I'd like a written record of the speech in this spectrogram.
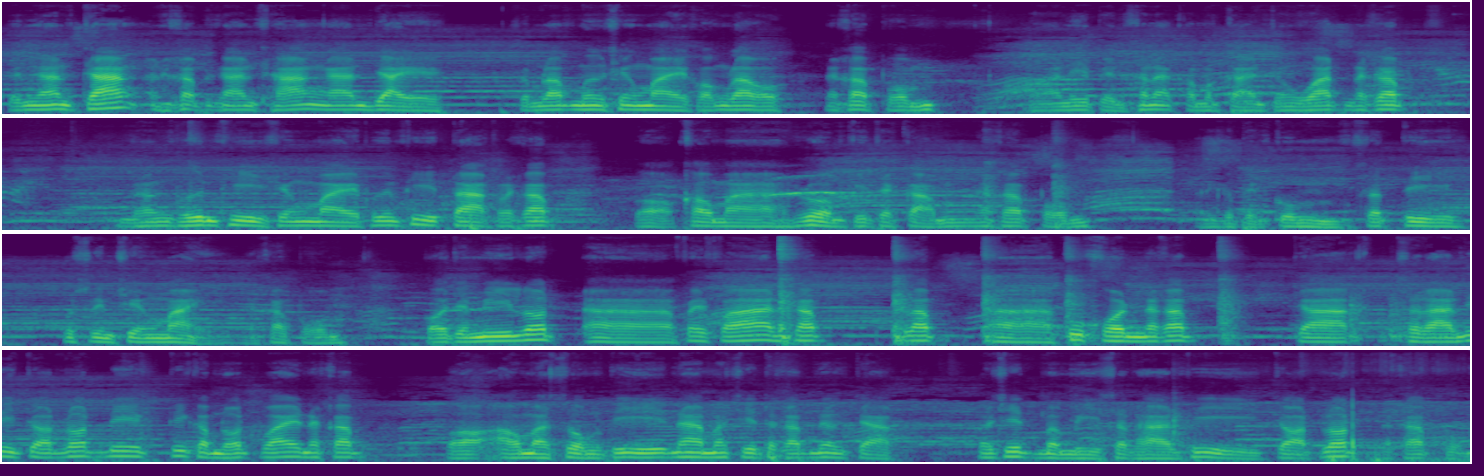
เป็นงานช้างนะครับงานช้างงานใหญ่สำหรับเมืองเชียงใหม่ของเรานะครับ ผมอันนี้เป็นคณะกรรมการจังหวัดนะครับทั้งพื้นที่เชียงใหม่พื้นที่ตากนะครับ ก็เข้ามาร่วมกิจกรรมนะครับ ผมอันนี้ก็เป็นกลุ่มสตรีมุสลิมเชียงใหม่นะครับ ผม ก็จะมีรถไฟฟ้านะครับ รับผู้คนนะครับ จากสถานที่จอดรถที่ที่กำหนดไว้นะครับ ก็เอามาส่งที่หน้ามัสยิดนะครับ เนื่องจากมัสยิดมันมีสถานที่จอดรถนะครับผม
